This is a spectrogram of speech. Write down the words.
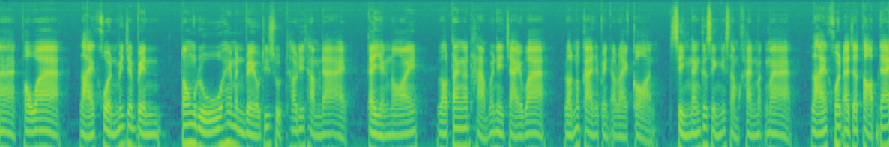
มาก เพราะว่าหลายคนไม่จำเป็นต้องรู้ให้มันเร็วที่สุดเท่าที่ทำได้ แต่อย่างน้อยเราตั้งคำถามไว้ในใจว่าเราต้องการจะเป็นอะไรก่อน สิ่งนั้นคือสิ่งที่สำคัญมาก ๆ หลายคนอาจจะตอบได้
